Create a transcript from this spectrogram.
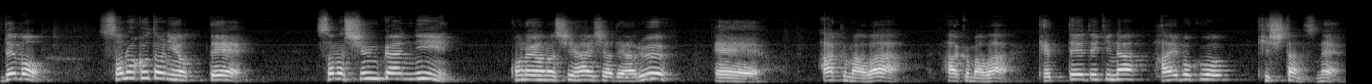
でもそのことによってその瞬間にこの世の支配者である、え悪魔は悪魔は決定的な敗北を喫したんですね。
